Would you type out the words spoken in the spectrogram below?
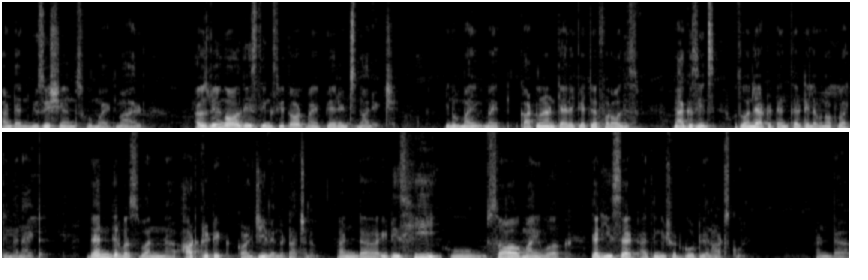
and then musicians whom I admired. I was doing all these things without my parents' knowledge. You know, my, my cartoon and caricature for all these magazines was only after 10.30, 11 o'clock in the night. Then there was one uh, art critic called G. Venkatachalam. And uh, it is he who saw my work. Then he said, I think you should go to an art school. And, uh,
